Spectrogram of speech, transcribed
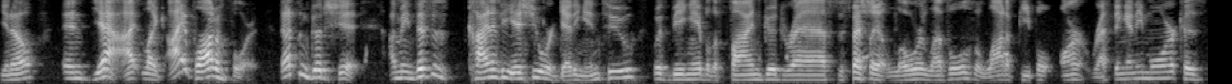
You know, and yeah, I like I applaud him for it. That's some good shit. I mean, this is kind of the issue we're getting into with being able to find good refs, especially at lower levels. A lot of people aren't refing anymore because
